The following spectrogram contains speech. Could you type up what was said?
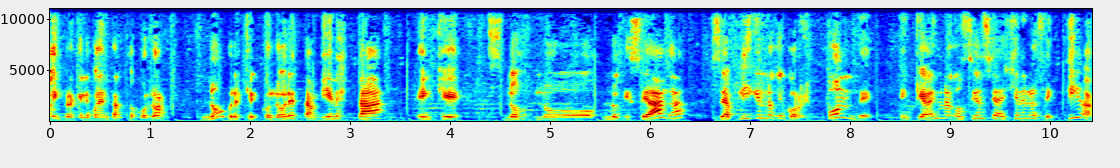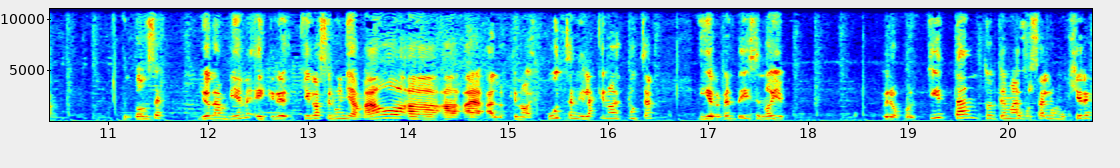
¡ay, pero que le ponen tanto color! No, pero es que el color también está en que lo, lo, lo que se haga se aplique en lo que corresponde, en que hay una conciencia de género efectiva. Entonces, yo también eh, quiero hacer un llamado a, los que nos escuchan y las que nos escuchan y de repente dicen, oye, pero ¿por qué tanto el tema de forzar a las mujeres?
